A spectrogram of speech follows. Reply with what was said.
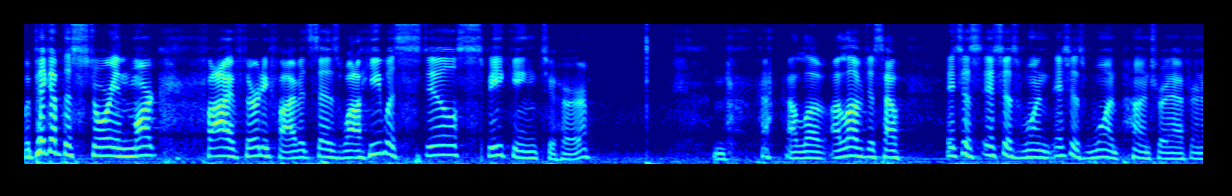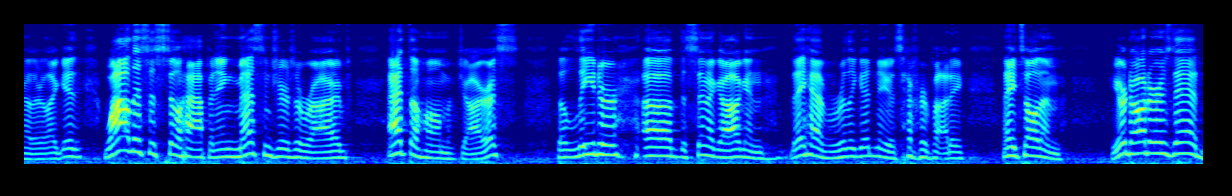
We pick up this story in Mark 5:35. It says, "While he was still speaking to her, I love I love just how It's just it's just one it's just one punch right after another. Like it, while this is still happening, messengers arrived at the home of Jairus, the leader of the synagogue, and they have really good news. Everybody, they told him, "Your daughter is dead."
